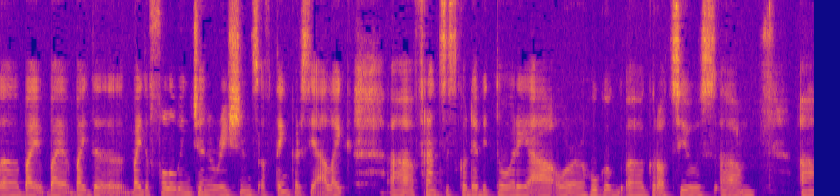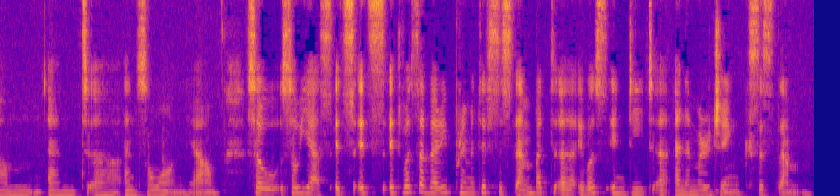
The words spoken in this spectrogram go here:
uh, by by by the by the following generations of thinkers, yeah, like uh, Francisco de Vitoria or Hugo Grotius. Um, um, and uh, and so on. Yeah. So so yes, it's it's it was a very primitive system, but uh, it was indeed uh, an emerging system.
